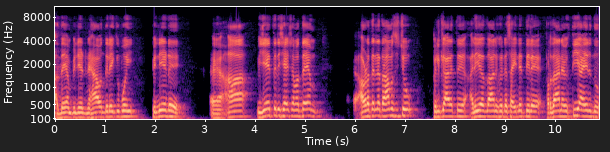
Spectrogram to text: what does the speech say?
അദ്ദേഹം പിന്നീട് നെഹാവന്തിലേക്ക് പോയി. പിന്നീട് ആ വിജയത്തിന് ശേഷം അദ്ദേഹം അവിടെ തന്നെ താമസിച്ചു. പിൽക്കാലത്ത് അലി അദ്ദാനുഹുവിന്റെ സൈന്യത്തിലെ പ്രധാന വ്യക്തിയായിരുന്നു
